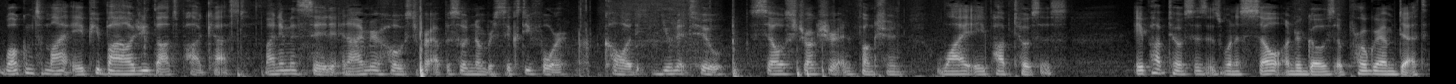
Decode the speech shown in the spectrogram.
Welcome to my AP Biology Thoughts podcast. My name is Sid, and I'm your host for episode number 64 called Unit 2 Cell Structure and Function Why Apoptosis. Apoptosis is when a cell undergoes a programmed death.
